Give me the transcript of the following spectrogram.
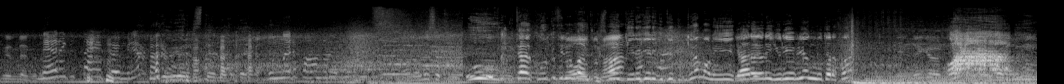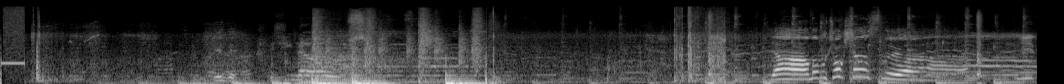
sinirlendim. Ne hareketler yapıyorum biliyor musun? Görüyorum sitelerde. Bunları falan böyle. Ananı satayım. Uuu bir tane korku filmi Ne vardı. oldu böyle lan? geri geri gidiyorduk biliyor musun onu iyi? Yarın öyle yürüyebiliyor musun bu tarafa? Gördüm. Yedi. Ya ama bu çok şanslı ya. Yiğit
